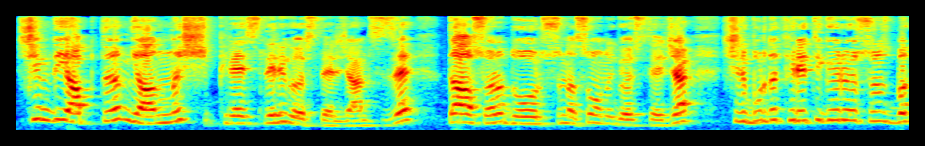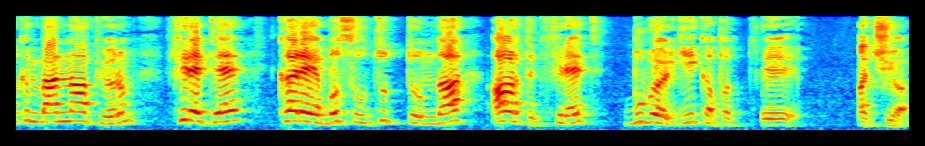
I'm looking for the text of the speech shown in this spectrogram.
Şimdi yaptığım yanlış presleri göstereceğim size. Daha sonra doğrusu nasıl onu göstereceğim. Şimdi burada Fred'i görüyorsunuz. Bakın ben ne yapıyorum? Fred'e kareye basılı tuttuğumda artık Fred bu bölgeyi kapat e, açıyor.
